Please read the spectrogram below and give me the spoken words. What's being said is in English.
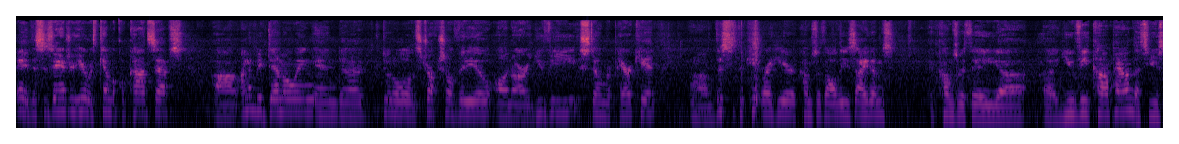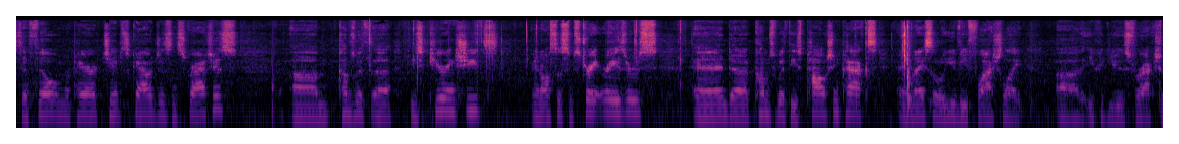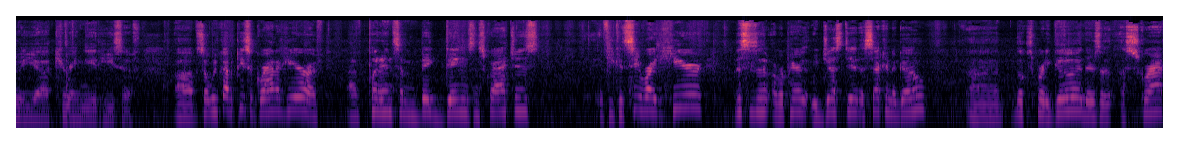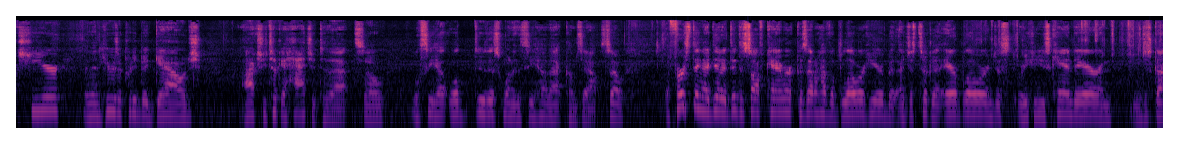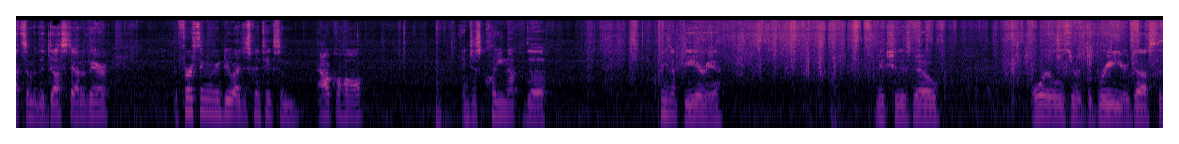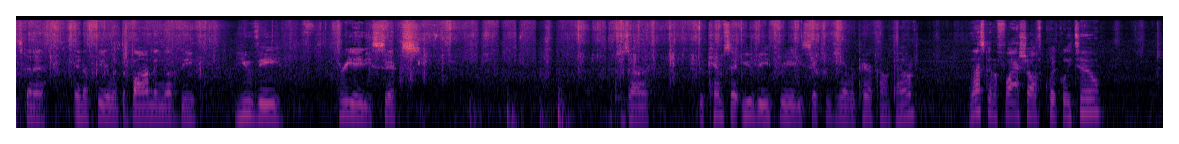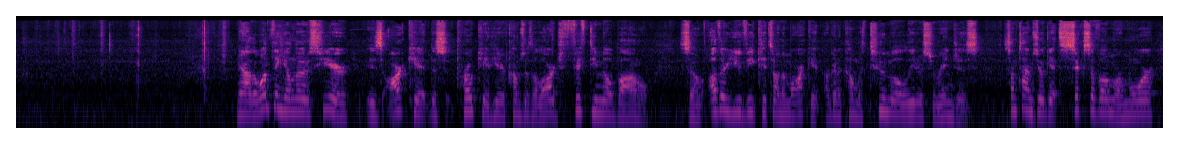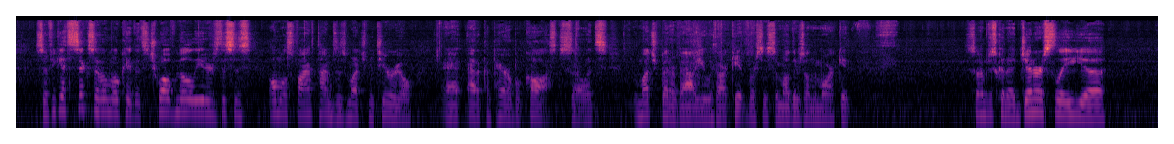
Hey, this is Andrew here with Chemical Concepts. Uh, I'm going to be demoing and uh, doing a little instructional video on our UV stone repair kit. Um, this is the kit right here. It comes with all these items. It comes with a, uh, a UV compound that's used to fill and repair chips, gouges, and scratches. Um, comes with uh, these curing sheets and also some straight razors and uh, comes with these polishing packs and a nice little UV flashlight uh, that you could use for actually uh, curing the adhesive. Uh, so we've got a piece of granite here. I've, I've put in some big dings and scratches. If you can see right here, this is a, a repair that we just did a second ago. Uh, looks pretty good. There's a, a scratch here, and then here's a pretty big gouge. I actually took a hatchet to that, so we'll see how we'll do this one and see how that comes out. So the first thing I did, I did this off camera because I don't have a blower here, but I just took an air blower and just, or you can use canned air and, and just got some of the dust out of there. The first thing we're gonna do, I'm just gonna take some alcohol and just clean up the, clean up the area. Make sure there's no oils or debris or dust that's gonna interfere with the bonding of the UV 386, which is our the Chemset UV 386, which is our repair compound. And that's going to flash off quickly too. Now the one thing you'll notice here is our kit, this Pro kit here, comes with a large 50 ml bottle. So other UV kits on the market are going to come with 2 milliliter syringes. Sometimes you'll get six of them or more. So if you get six of them, okay, that's 12 milliliters. This is almost five times as much material at, at a comparable cost. So it's much better value with our kit versus some others on the market. So I'm just going to generously uh,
